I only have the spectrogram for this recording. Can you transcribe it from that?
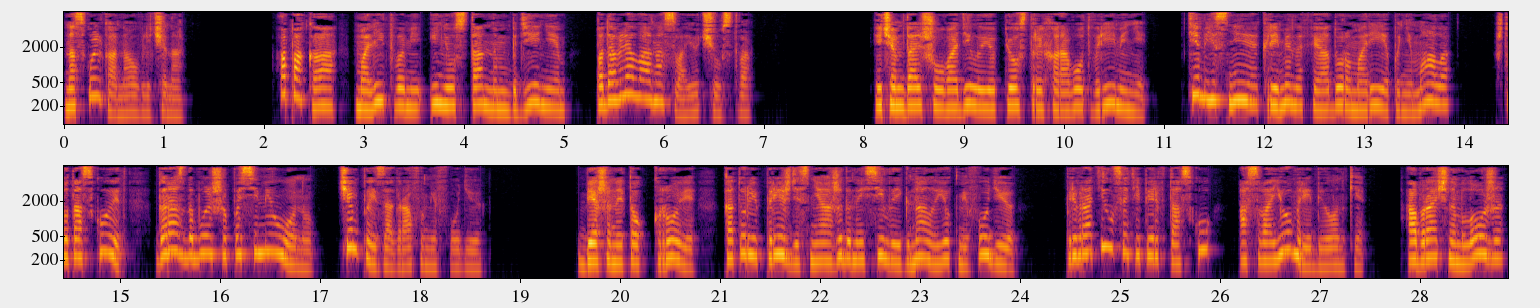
насколько она увлечена. А пока молитвами и неустанным бдением подавляла она свое чувство. И чем дальше уводил ее пестрый хоровод времени, тем яснее Кремена Феодора Мария понимала, что тоскует гораздо больше по Симеону, чем по изографу Мефодию. Бешеный ток крови, который прежде с неожиданной силой гнал ее к Мефодию, превратился теперь в тоску о своем ребенке, о брачном ложе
